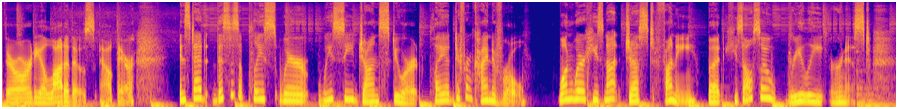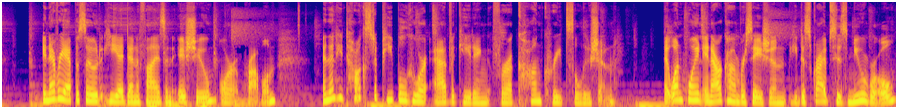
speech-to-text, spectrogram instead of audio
There are already a lot of those out there. Instead, this is a place where we see Jon Stewart play a different kind of role. One where he's not just funny, but he's also really earnest. In every episode, he identifies an issue or a problem, and then he talks to people who are advocating for a concrete solution. At one point in our conversation, he describes his new role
